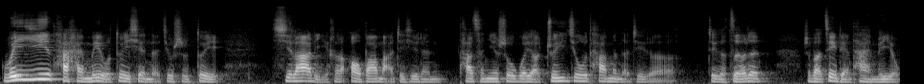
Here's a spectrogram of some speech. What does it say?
唯一他还没有兑现的，就是对希拉里和奥巴马这些人，他曾经说过要追究他们的这个这个责任，是吧？这一点他还没有。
